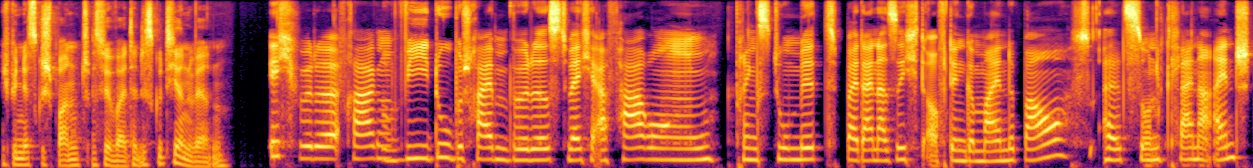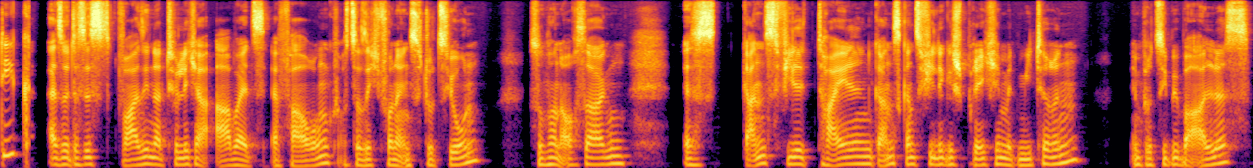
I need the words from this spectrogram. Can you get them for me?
ich bin jetzt gespannt, was wir weiter diskutieren werden. Ich würde fragen, wie du beschreiben würdest, welche Erfahrungen bringst du mit bei deiner Sicht auf den Gemeindebau als so ein kleiner Einstieg? Also das ist quasi natürliche Arbeitserfahrung aus der Sicht von einer Institution, muss man auch sagen. Es ganz viel teilen, ganz, ganz viele Gespräche mit Mieterinnen, im Prinzip über alles,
